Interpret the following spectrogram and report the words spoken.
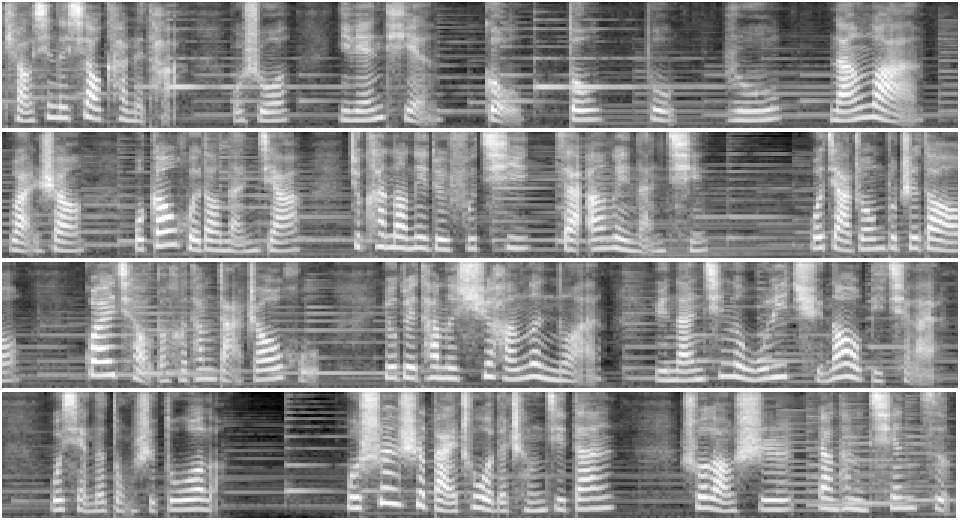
挑衅的笑看着他。我说：“你连舔狗都不如。”南晚晚上，我刚回到南家，就看到那对夫妻在安慰南青。我假装不知道，乖巧的和他们打招呼，又对他们嘘寒问暖。与南青的无理取闹比起来，我显得懂事多了。我顺势摆出我的成绩单，说：“老师让他们签字。”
